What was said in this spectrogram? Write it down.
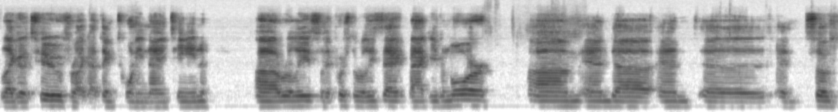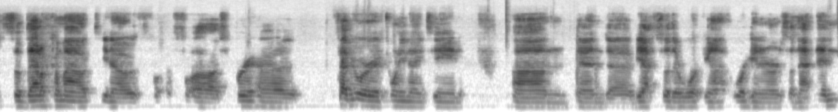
Lego Two for like I think 2019 uh, release. So they pushed the release date back even more. Um, and uh, and uh, and so so that'll come out, you know, uh, spring, February of 2019. Um, and yeah, so they're working on working in earnest on that. And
